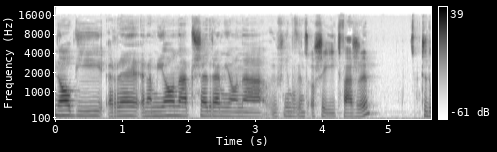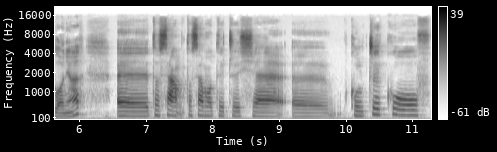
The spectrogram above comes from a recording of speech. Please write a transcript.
nogi, re, ramiona, przedramiona, już nie mówiąc o szyi i twarzy czy dłoniach. E, to, sam, to samo tyczy się e, kolczyków,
